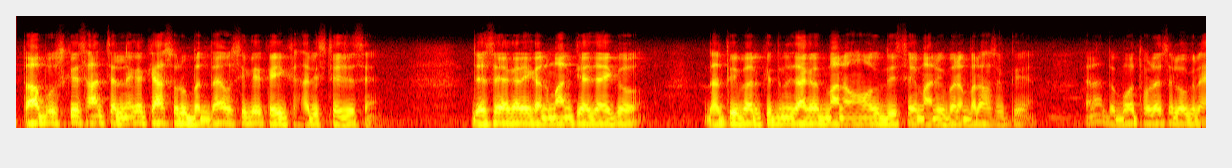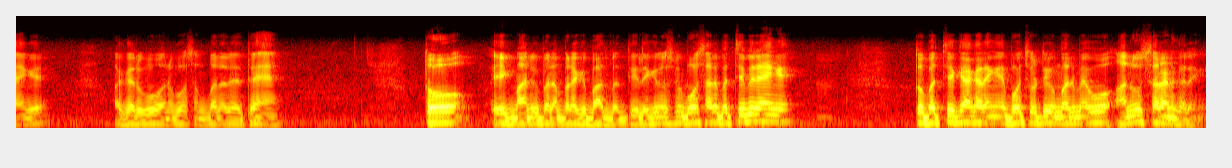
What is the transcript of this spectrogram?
तो अब उसके साथ चलने का क्या स्वरूप बनता है? उसी के कई सारी स्टेजेस हैं। जैसे अगर एक अनुमान किया जाए कि धरती पर कितने जागृत मानव हों, जिससे मानवीय परंपरा हो सकती है है ना? तो बहुत थोड़े से लोग रहेंगे, अगर वो अनुभव संपन्न रहते हैं तो एक मानवीय परंपरा की बात बनती है। लेकिन उसमें बहुत सारे बच्चे भी रहेंगे। तो बच्चे क्या करेंगे? बहुत छोटी उम्र में वो अनुसरण करेंगे।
